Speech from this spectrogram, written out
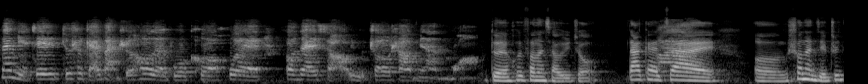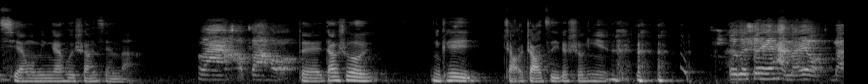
啊，那你这就是改版之后的播客会放在小宇宙上面吗？对，会放在小宇宙，大概在呃圣诞节之前，我们应该会上线吧。哇，好棒哦！对，到时候你可以找找自己的声音，我的声音还蛮有蛮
